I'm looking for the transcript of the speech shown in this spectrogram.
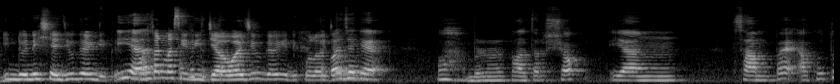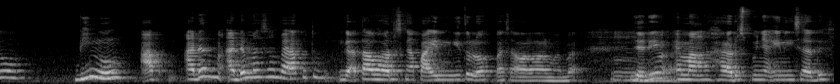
Indonesia juga gitu. Iya, Bahkan masih di Jawa juga di Pulau Jawa. aja kayak wah bener culture shock yang sampai aku tuh bingung. Ada ada masa sampai aku tuh nggak tahu harus ngapain gitu loh pas awal-awal maba. Jadi emang harus punya inisiatif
